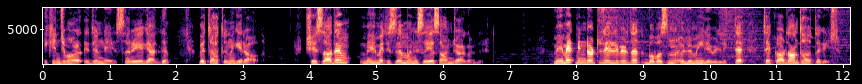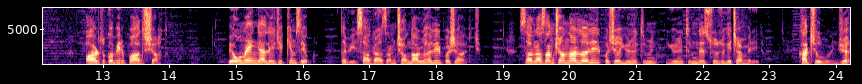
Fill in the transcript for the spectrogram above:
2. Murad Edirne'ye saraya geldi ve tahtını geri aldı. Şehzade Mehmet ise Manisa'ya sancağı gönderildi. Mehmet 1451'de babasının ölümüyle birlikte tekrardan tahta geçti. Artık o bir padişahtı. Ve onu engelleyecek kimse yok. Tabii Sadrazam Çandarlı Halil Paşa hariç. Sadrazam Çandarlı Halil Paşa yönetimin, yönetiminde sözü geçen biriydi. Kaç yıl boyunca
